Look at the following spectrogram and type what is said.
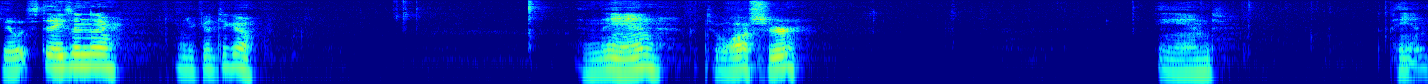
Till it stays in there and you're good to go. And then put the washer and the pan.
